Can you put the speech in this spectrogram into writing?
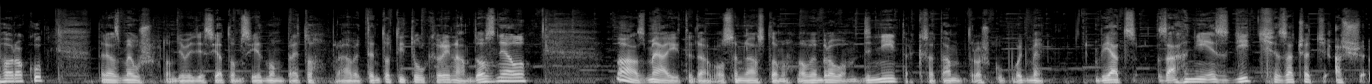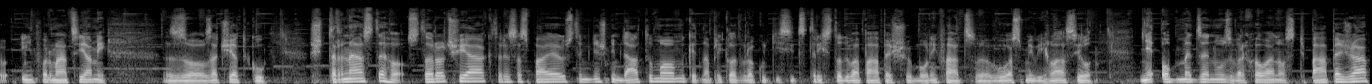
roku. Teraz sme už v tom 97. preto práve tento titul, ktorý nám doznel. No a sme aj teda v 18. novembrovom dni, tak sa tam trošku poďme viac zahniezdiť, začať až informáciami zo začiatku 14. storočia, ktoré sa spájajú s tým dnešným dátumom, keď napríklad v roku 1302 pápež Bonifác VIII vyhlásil neobmedzenú zvrchovanosť pápeža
